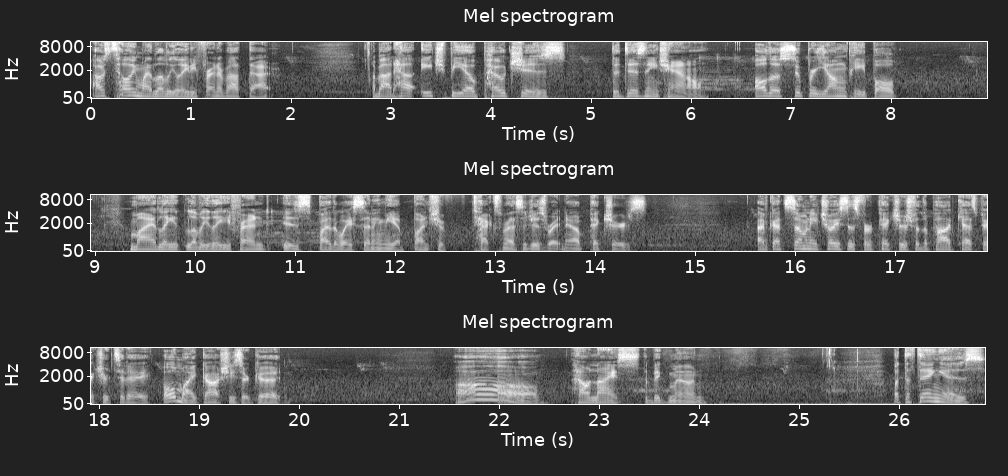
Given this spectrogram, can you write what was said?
I was telling my lovely lady friend about that, about how HBO poaches the Disney Channel. All those super young people. My la- lovely lady friend is, by the way, sending me a bunch of text messages right now, pictures. I've got so many choices for pictures for the podcast picture today. Oh my gosh, these are good. Oh, how nice. The big moon. But the thing is,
